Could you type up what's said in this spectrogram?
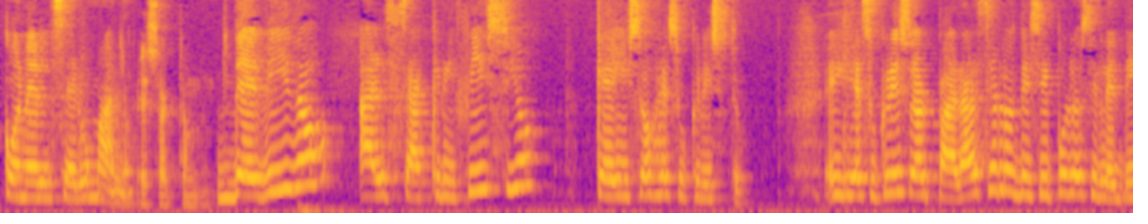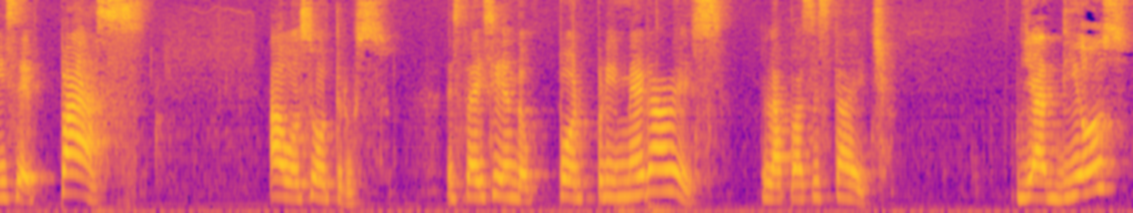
con el ser humano Exactamente. debido al sacrificio que hizo Jesucristo. Y Jesucristo al pararse a los discípulos y les dice, paz a vosotros. Está diciendo, por primera vez la paz está hecha. Ya Dios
